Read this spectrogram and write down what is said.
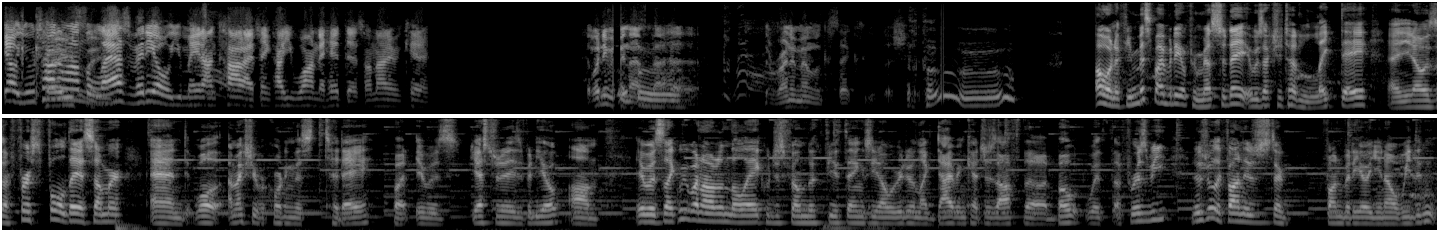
Yo, you were talking about the last video you made on COD, I think, how you wanted to hit this. I'm not even kidding. It wasn't even that bad. The running man looks sexy with this shit. Ooh. Oh, and if you missed my video from yesterday, it was actually titled Lake Day, and you know, it was our first full day of summer, and, well, I'm actually recording this today, but it was yesterday's video. Um, it was like we went out on the lake, we just filmed a few things, you know, we were doing like diving catches off the boat with a frisbee. It was really fun, it was just a fun video, you know, we didn't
